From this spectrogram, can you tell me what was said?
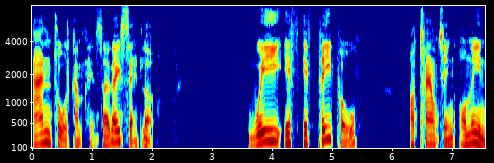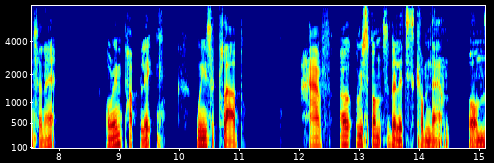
and tour companies. So they said, look, we if if people are touting on the internet or in public, we as a club have a responsibility to come down on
